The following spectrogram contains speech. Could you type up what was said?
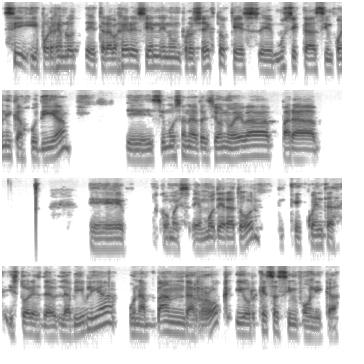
sí, y por ejemplo, eh, trabajé recién en un proyecto que es eh, música sinfónica judía. hicimos una versión nueva para como es moderador que cuenta historias de la Biblia, una banda rock y orquesta sinfónica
